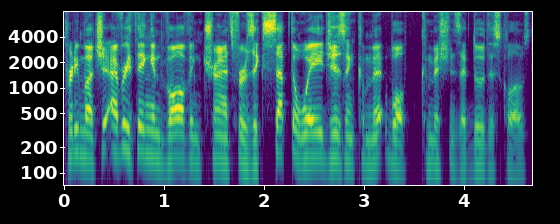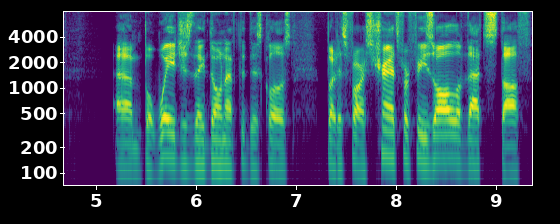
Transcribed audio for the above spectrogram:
pretty much everything involving transfers except the wages and commit well commissions they do disclose um, but wages they don't have to disclose. But as far as transfer fees all of that stuff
